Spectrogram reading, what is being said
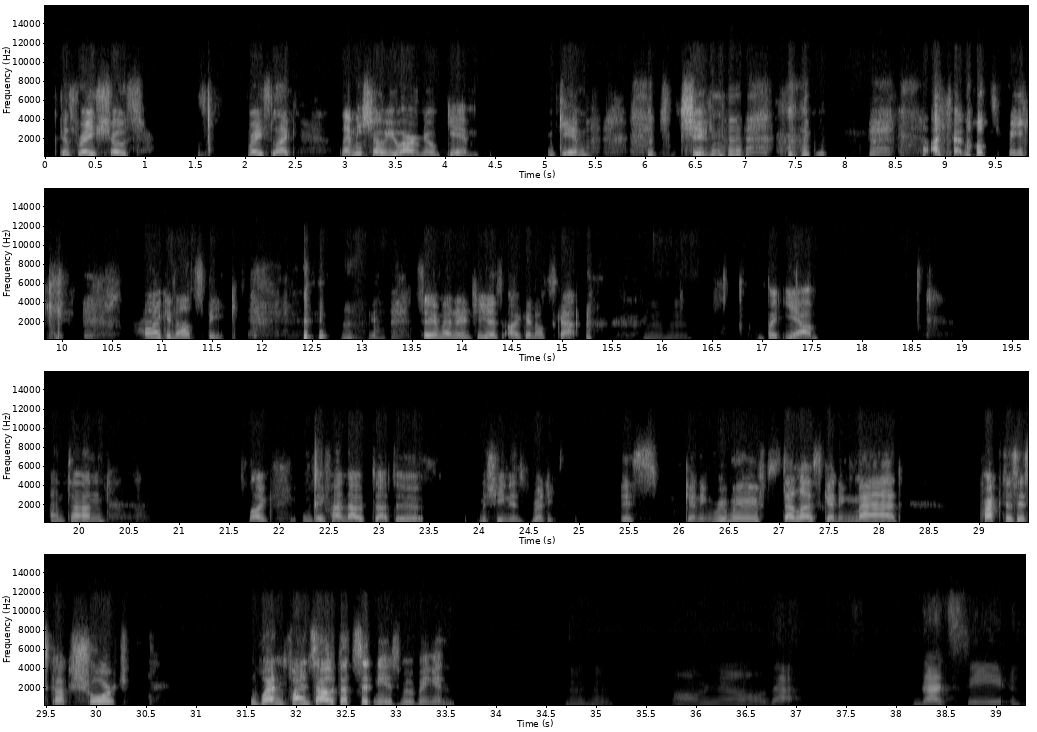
because Ray shows. Ray's like, "Let me show you our new gym." Gym, gym. I cannot speak. I cannot speak. Same energy as I cannot scan. hmm But yeah. And then like they find out that the machine is ready is getting removed, Stella is getting mad, practice is cut short. Wen finds out that Sydney is moving in. hmm Oh no, that that scene.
